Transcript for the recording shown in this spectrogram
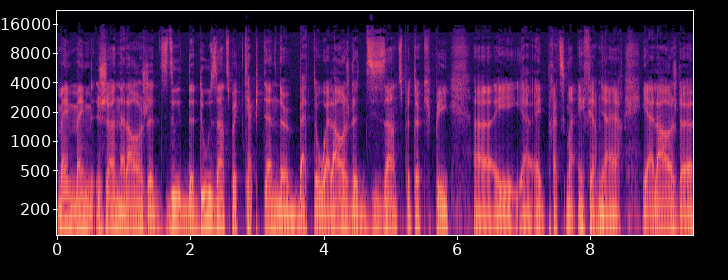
même, même jeune, à l'âge de 12 ans, tu peux être capitaine d'un bateau. À l'âge de 10 ans, tu peux t'occuper euh, et être pratiquement infirmière. Et à l'âge de,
